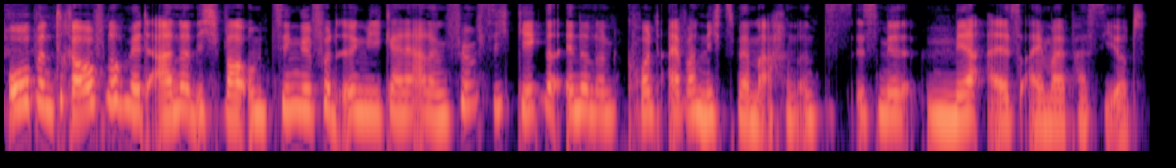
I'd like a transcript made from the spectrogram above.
obendrauf noch mit an und ich war umzingelt von irgendwie, keine Ahnung, 50 GegnerInnen und konnte einfach nichts mehr machen. Und das ist mir mehr als einmal passiert.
